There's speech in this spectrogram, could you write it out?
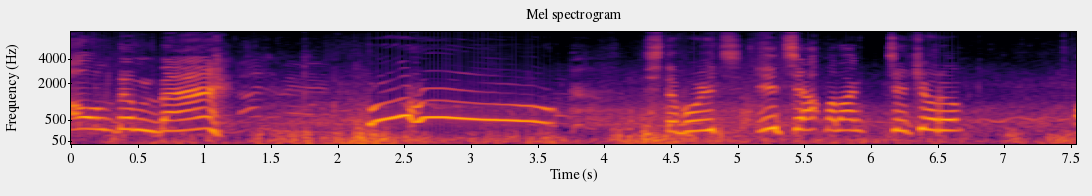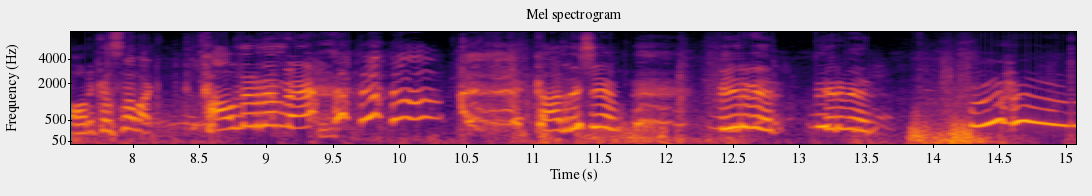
Aldım be. Huhu. İşte bu hiç hiç şey yapmadan çekiyorum. Arkasına bak. Kaldırdım be. Kardeşim. Bir bir. Bir bir. Huhu.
